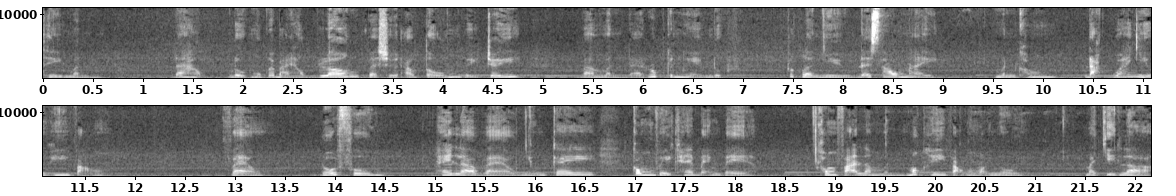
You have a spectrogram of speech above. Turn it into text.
thì mình đã học được một cái bài học lớn về sự ảo tưởng vị trí và mình đã rút kinh nghiệm được rất là nhiều để sau này mình không đặt quá nhiều hy vọng vào đối phương hay là vào những cái công việc hay bạn bè. Không phải là mình mất hy vọng mọi người mà chỉ là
